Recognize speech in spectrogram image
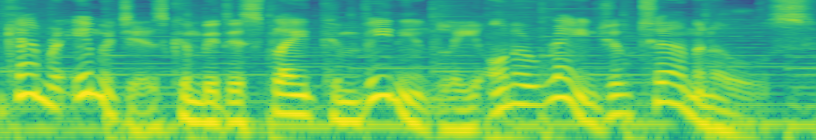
camera images can be displayed conveniently on a range of terminals.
